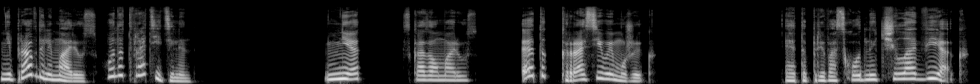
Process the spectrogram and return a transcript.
Не правда ли, Мариус? Он отвратителен». «Нет», — сказал Мариус, — «это красивый мужик». «Это превосходный человек»,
